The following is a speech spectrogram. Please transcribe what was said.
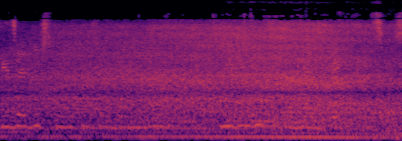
These are the small pieces and the medium pieces and the big pieces.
